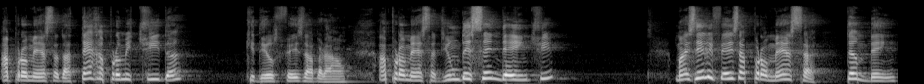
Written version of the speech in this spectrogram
A promessa da terra prometida, que Deus fez a Abraão, a promessa de um descendente, mas ele fez a promessa também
